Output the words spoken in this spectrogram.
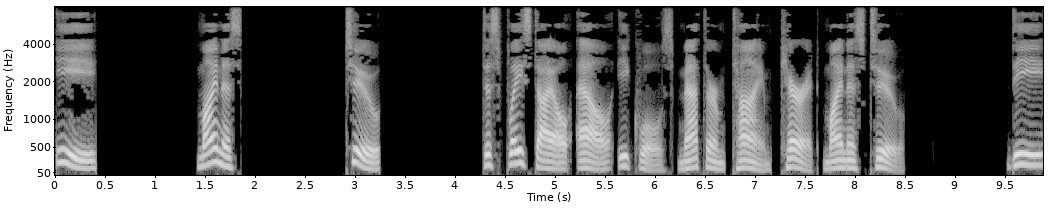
E minus two display style L equals mathrm time caret minus two D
